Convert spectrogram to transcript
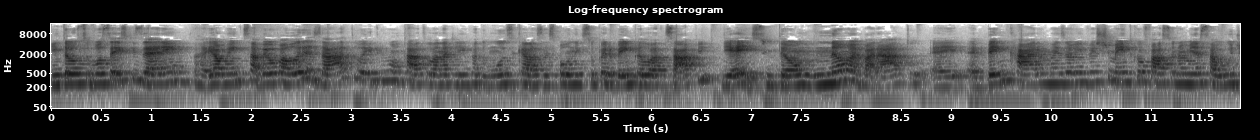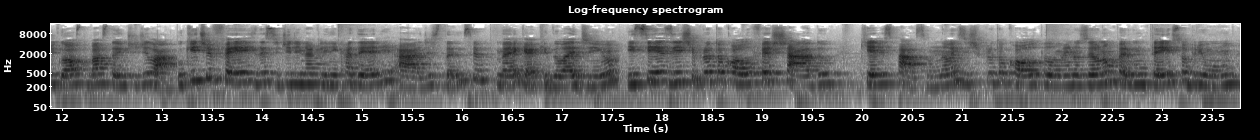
Então, se vocês quiserem realmente saber o valor exato, entre em contato lá na Clínica do Música, elas respondem super bem pelo WhatsApp. E é isso, então não é barato, é, é bem caro, mas é um investimento que eu faço na minha saúde e gosto bastante de lá. O que te fez decidir ir na clínica dele, a distância, né, que é aqui do ladinho, e se existe protocolo fechado que eles passam. Não existe protocolo, pelo menos eu não perguntei sobre um.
